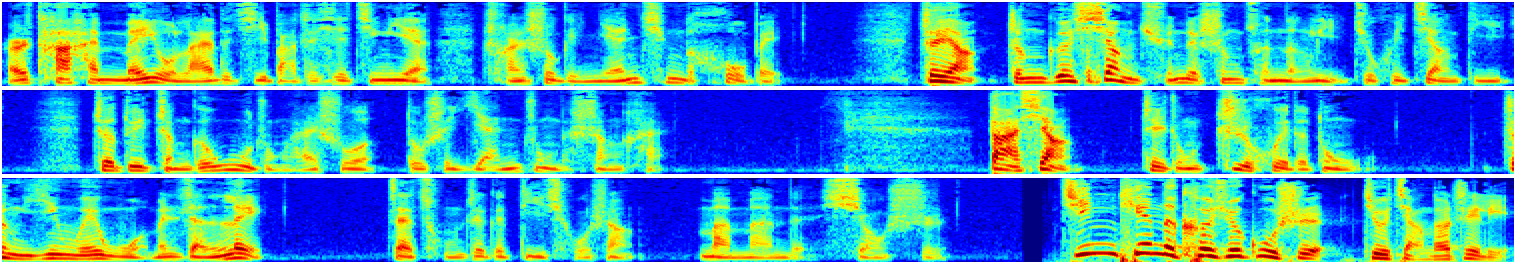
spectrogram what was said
而它还没有来得及把这些经验传授给年轻的后辈，这样整个象群的生存能力就会降低，这对整个物种来说都是严重的伤害。大象这种智慧的动物，正因为我们人类在从这个地球上慢慢的消失。今天的科学故事就讲到这里。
